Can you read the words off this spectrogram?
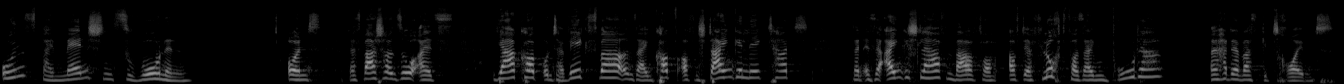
uns, bei Menschen zu wohnen. Und das war schon so, als Jakob unterwegs war und seinen Kopf auf den Stein gelegt hat, dann ist er eingeschlafen, war auf der Flucht vor seinem Bruder. Dann hat er was geträumt.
